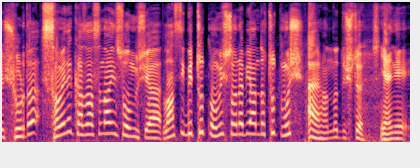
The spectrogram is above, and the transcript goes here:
Ve şurada Samet'in kazasının aynısı olmuş ya. Lastik bir tutmamış sonra bir anda tutmuş. Erhan da düştü. Yani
